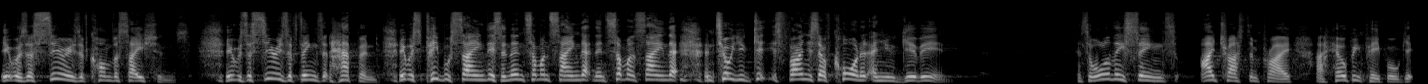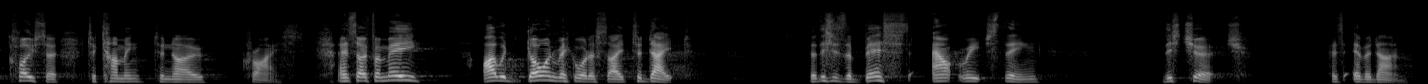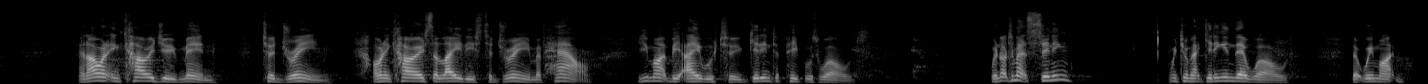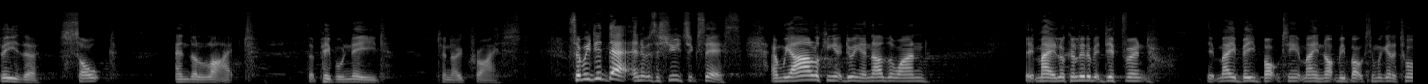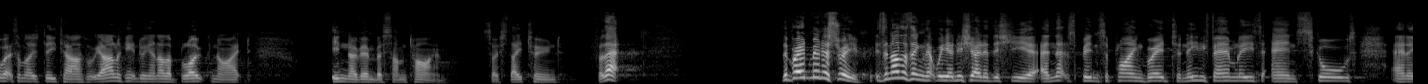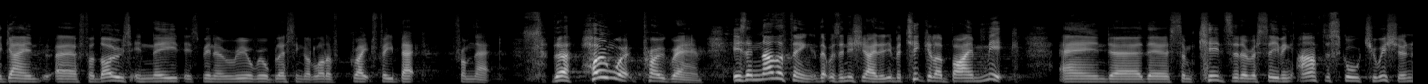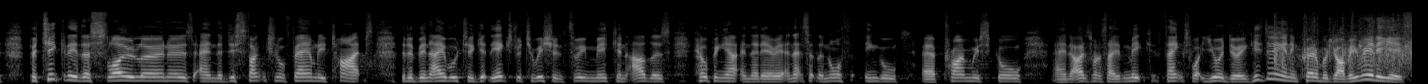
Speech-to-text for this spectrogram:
It was a series of conversations. It was a series of things that happened. It was people saying this and then someone saying that, and then someone saying that until you get, find yourself cornered and you give in. And so, all of these things, I trust and pray, are helping people get closer to coming to know Christ. And so, for me, I would go on record to say to date that this is the best outreach thing this church has ever done. And I want to encourage you, men, to dream. I want to encourage the ladies to dream of how you might be able to get into people's worlds. We're not talking about sinning, we're talking about getting in their world that we might be the salt and the light that people need to know Christ. So we did that, and it was a huge success. And we are looking at doing another one. It may look a little bit different. It may be boxing, it may not be boxing. We're going to talk about some of those details, but we are looking at doing another bloke night in November sometime. So stay tuned for that. The bread ministry is another thing that we initiated this year, and that's been supplying bread to needy families and schools. And again, uh, for those in need, it's been a real, real blessing. Got a lot of great feedback from that. The homework program is another thing that was initiated, in particular by Mick. And uh, there's some kids that are receiving after school tuition, particularly the slow learners and the dysfunctional family types that have been able to get the extra tuition through Mick and others helping out in that area. And that's at the North Ingle uh, Primary School. And I just want to say, Mick, thanks for what you're doing. He's doing an incredible job. He really is.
